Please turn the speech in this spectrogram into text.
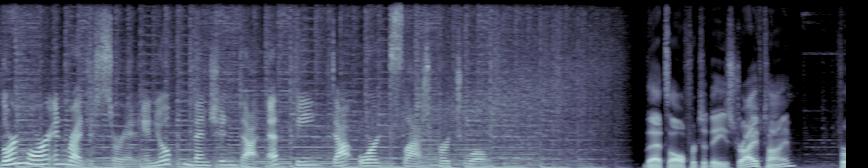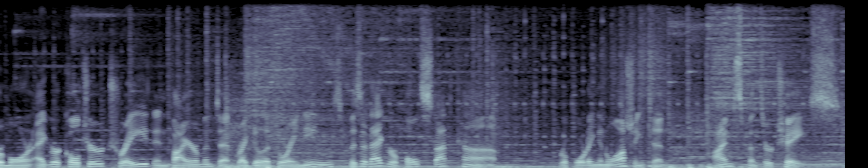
learn more and register at annualconvention.fb.org/virtual. That's all for today's drive time. For more agriculture, trade, environment, and regulatory news, visit agripulse.com. Reporting in Washington, I'm Spencer Chase.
